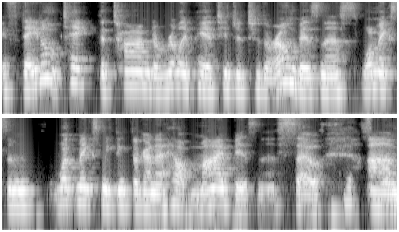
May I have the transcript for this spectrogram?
if they don't take the time to really pay attention to their own business what makes them what makes me think they're going to help my business? So um,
